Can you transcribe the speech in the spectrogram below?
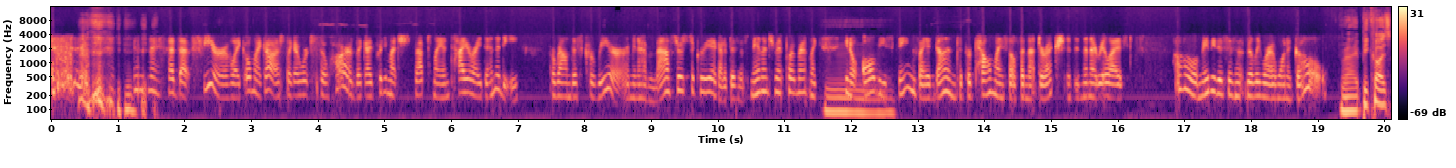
and then I had that fear of like, oh my gosh, like I worked so hard, like I pretty much wrapped my entire identity around this career. I mean, I have a master's degree, I got a business management program, like, mm. you know, all these hmm. things I had done to propel myself in that direction. And then I realized oh, maybe this isn't really where I want to go. Right, because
